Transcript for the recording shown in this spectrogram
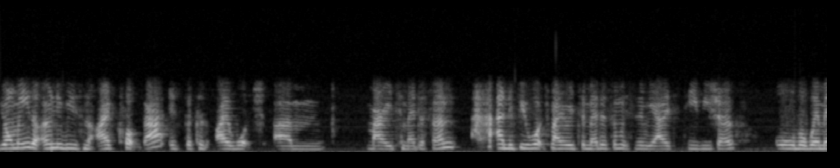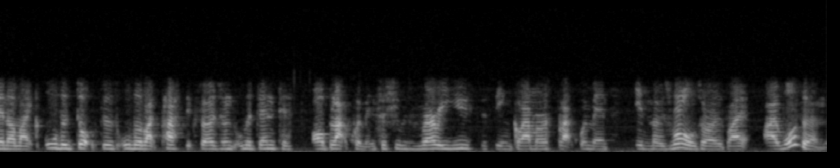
Yomi, the only reason I clocked that is because I watch um, Married to Medicine. And if you watch Married to Medicine, which is a reality TV show, all the women are like, all the doctors, all the like plastic surgeons, all the dentists are black women. So she was very used to seeing glamorous black women in those roles, whereas like I wasn't.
